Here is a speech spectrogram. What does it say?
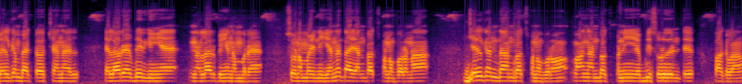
welcome back to our channel எல்லாரும் எப்படி இருக்கீங்க? நல்லா இருப்பீங்க நம்புகிறேன் ஸோ நம்ம இன்னைக்கு என்ன டாய் அன்பாக்ஸ் பண்ண போகிறோம்னா ஜெல் கன் தான் அன்பாக்ஸ் பண்ண போகிறோம் வாங்க அன்பாக்ஸ் பண்ணி எப்படி சுடுதுன்ட்டு பார்க்கலாம்.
